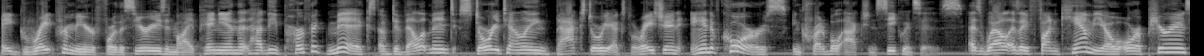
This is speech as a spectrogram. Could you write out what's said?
A great premiere for the series, in my opinion, that had the perfect mix of development, storytelling, backstory exploration, and of course, incredible action sequences, as well as a fun cameo or appearance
